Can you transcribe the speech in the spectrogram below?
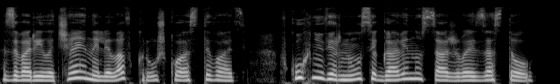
заварила чай и налила в кружку остывать. В кухню вернулся Гавин, усаживаясь за стол.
